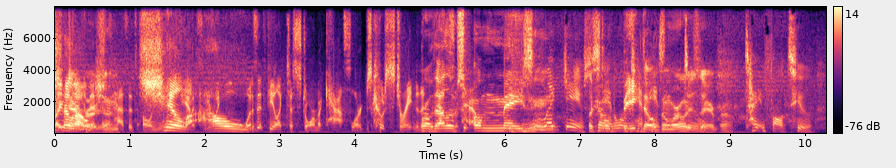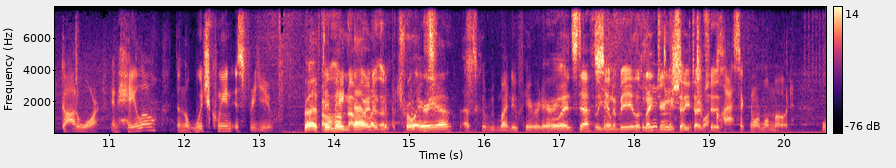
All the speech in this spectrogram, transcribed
like chill dark out. version. has its own Chill unique. Like, out. what does it feel like to storm a castle or just go straight into the Bro, that looks of hell? amazing. Like games, Look how big the open like world is there, bro. Titanfall 2, God of War, and Halo, then the Witch Queen is for you. Bro, if they Oh, make that like it the patrol area, that's gonna be my new favorite area. Well, it's definitely So, gonna be. It looked in like Dreaming City type shit. classic normal mode. That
